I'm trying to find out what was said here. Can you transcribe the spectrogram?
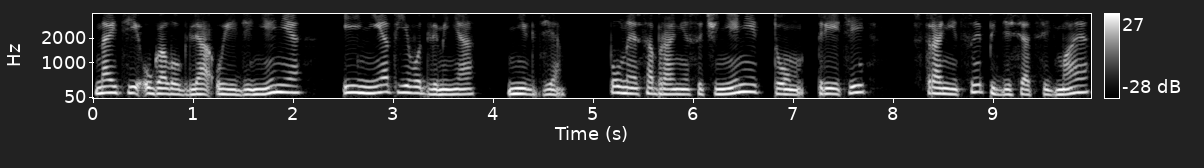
найти уголок для уединения, и нет его для меня нигде. Полное собрание сочинений, том 3, страницы 57-98.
